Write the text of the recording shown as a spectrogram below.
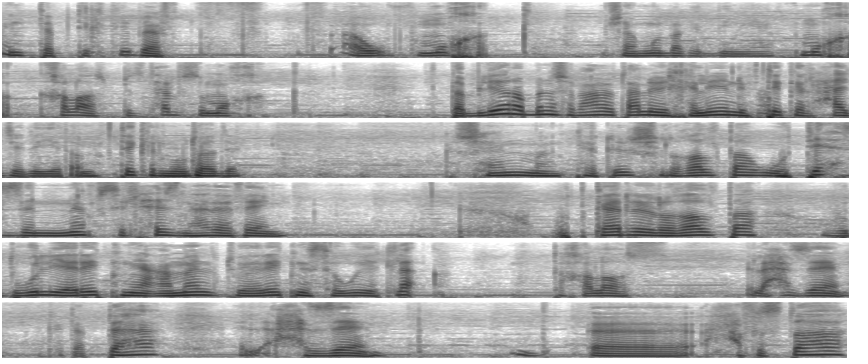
أنت بتكتبها في- أو في مخك. مش هنقول بقى الدنيا. في مخك. خلاص بتتحفظ في مخك. طب ليه ربنا سبحانه وتعالى بيخلينا نفتكر الحاجة ديت أو نفتكر الموضوع ده؟ عشان ما نكررش الغلطة وتحزن نفس الحزن هذا ثاني وتكرر الغلطة وتقول يا ريتني عملت ويا ريتني سويت. لا انت خلاص الأحزان. كتبتها الأحزان. آه حفظتها.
